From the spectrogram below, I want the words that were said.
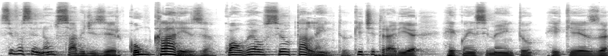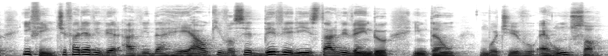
Se você não sabe dizer com clareza qual é o seu talento que te traria reconhecimento, riqueza, enfim, te faria viver a vida real que você deveria estar vivendo, então o motivo é um só.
